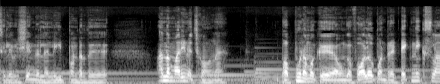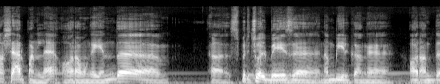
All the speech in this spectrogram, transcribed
சில விஷயங்களில் லீட் பண்ணுறது அந்த மாதிரின்னு வச்சுக்கோங்களேன். பப்பு நமக்கு அவங்க ஃபாலோ பண்ணுற டெக்னிக்ஸ்லாம் ஷேர் பண்ணல. ஆர் அவங்க எந்த ஸ்பிரிச்சுவல் பேஸை நம்பி இருக்காங்க. ஆர் அந்த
